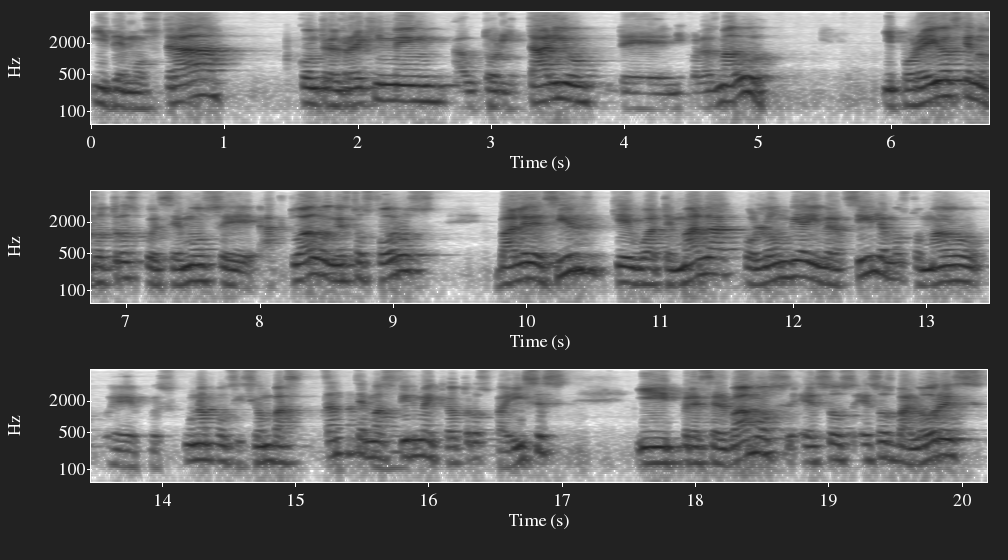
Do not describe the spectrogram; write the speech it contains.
y demostrada contra el régimen autoritario de Nicolás Maduro. Y por ello es que nosotros pues hemos eh, actuado en estos foros. Vale decir que Guatemala, Colombia y Brasil hemos tomado eh, pues una posición bastante más firme que otros países y preservamos esos, esos valores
